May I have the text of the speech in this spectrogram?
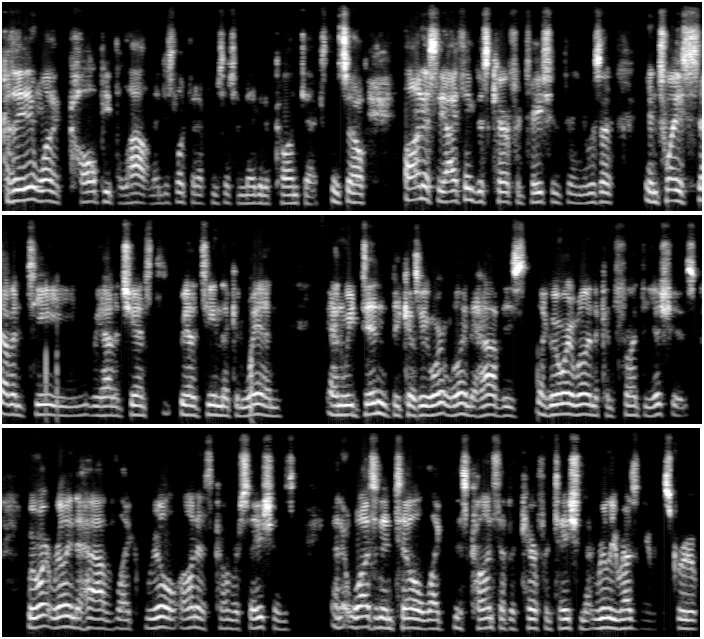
because they didn't want to call people out. And they just looked at it from such a negative context. And so, honestly, I think this carefrontation thing, it was a, in 2017, we had a chance, to, we had a team that could win and we didn't because we weren't willing to have these like we weren't willing to confront the issues we weren't willing to have like real honest conversations and it wasn't until like this concept of carefrontation that really resonated with this group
